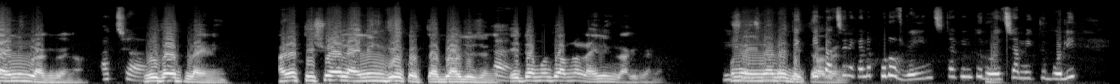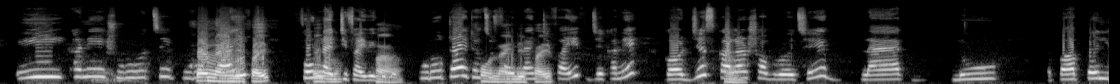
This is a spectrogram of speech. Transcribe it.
লাইনিং লাগবে না। আচ্ছা। উইদাউট লাইনিং আর টিস্যু আর লাইনিং দিয়ে করতে হয় ব্লাউজের জন্য। হ্যাঁ। এটার মধ্যে আপনার লাইনিং লাগবে না। কোনো inner-এ দিতে হবে পাচ্ছেন এখানে পুরো রেঞ্জটা কিন্তু রয়েছে। আমি একটু বলি এইখানে শুরু হচ্ছে এগুলো। হ্যাঁ। পুরোটা এটা হচ্ছে ফোর 495 ফাইভ যেখানে গর্জিয়াস কালার সব রয়েছে। ব্ল্যাক ব্লু পার্পল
